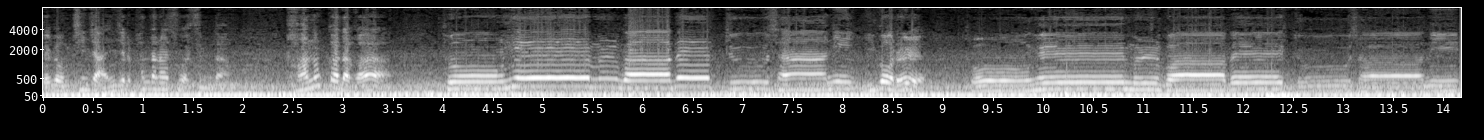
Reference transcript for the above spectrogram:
내가 음치인지 아닌지를 판단할 수가 있습니다. 간혹 가다가 동해 물과 백두산이 이거를 동해물과 백두산이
